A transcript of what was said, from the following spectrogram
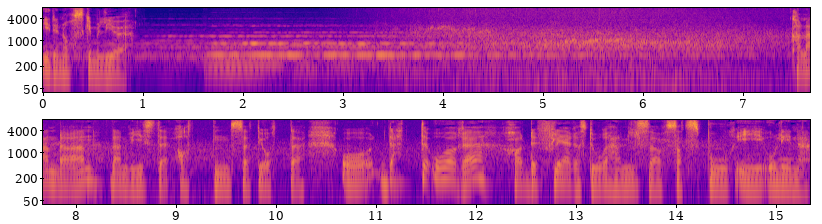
i det norske miljøet. Kalenderen den viste 1878, og dette året hadde flere store hendelser satt spor i Oline.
